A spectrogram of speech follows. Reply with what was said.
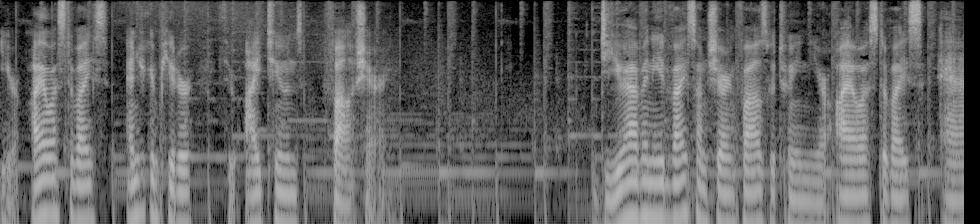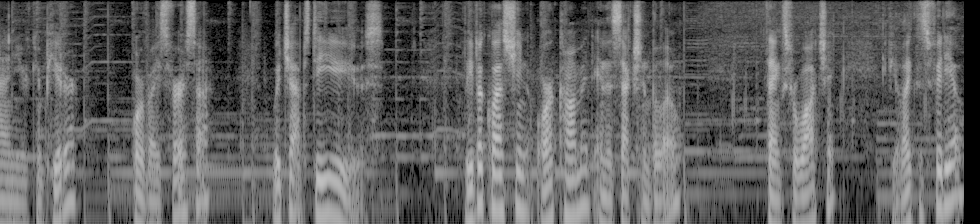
your iOS device and your computer through iTunes file sharing. Do you have any advice on sharing files between your iOS device and your computer, or vice versa? Which apps do you use? Leave a question or comment in the section below. Thanks for watching. If you like this video,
